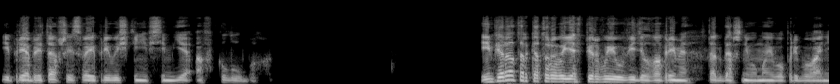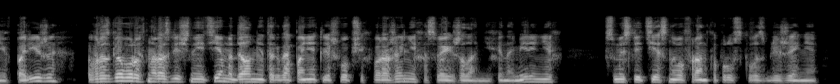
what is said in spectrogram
и приобретавшие свои привычки не в семье, а в клубах. Император, которого я впервые увидел во время тогдашнего моего пребывания в Париже, в разговорах на различные темы дал мне тогда понять лишь в общих выражениях о своих желаниях и намерениях в смысле тесного франко-прусского сближения –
